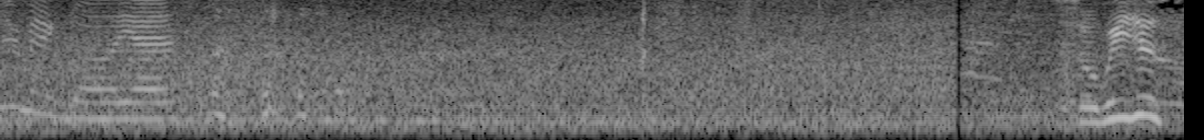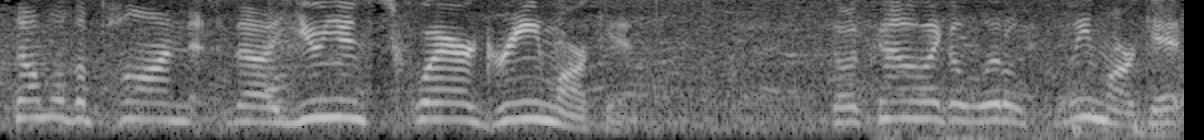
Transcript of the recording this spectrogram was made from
They're magnolias. So we just stumbled upon the Union Square Green Market. So it's kind of like a little flea market.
